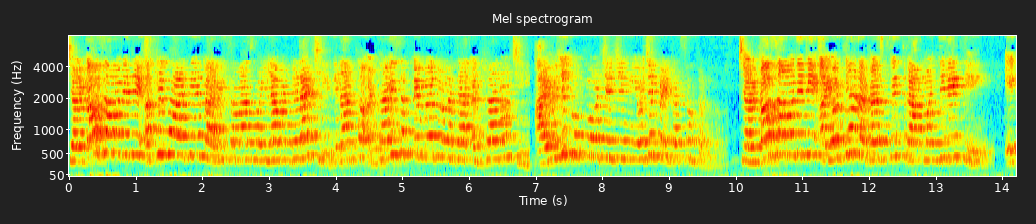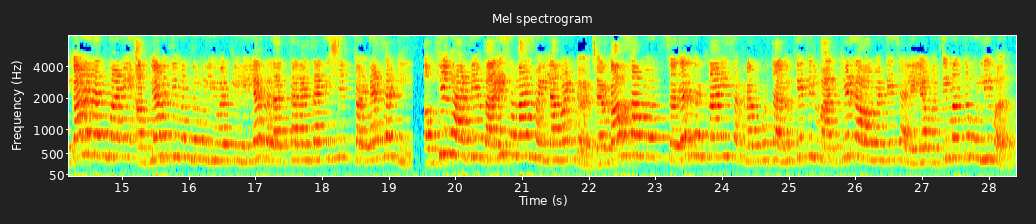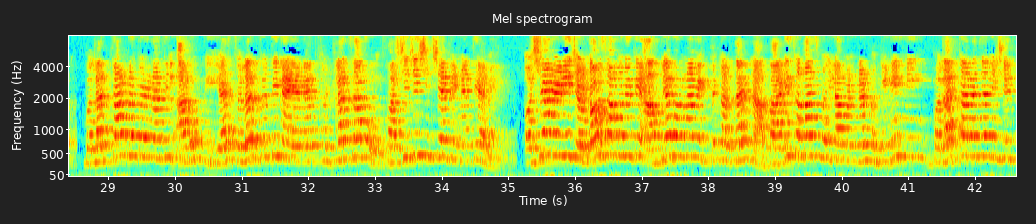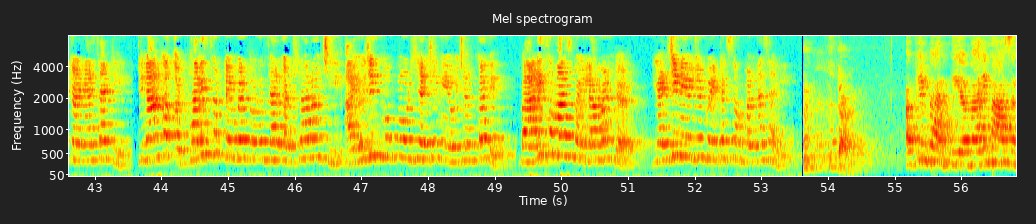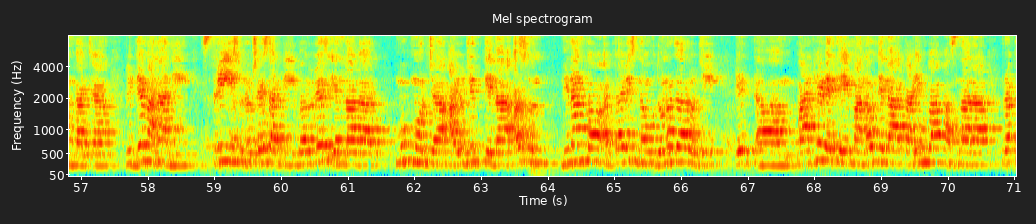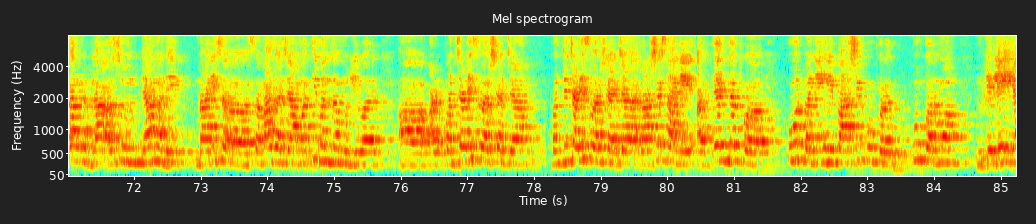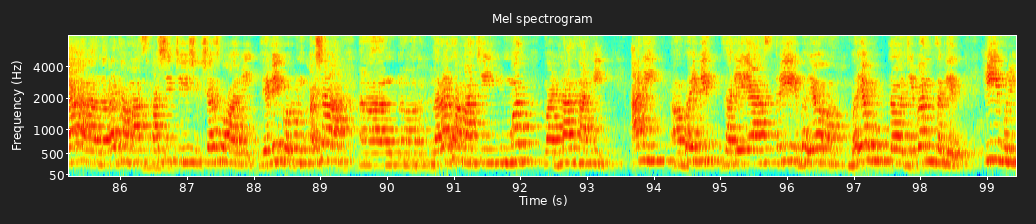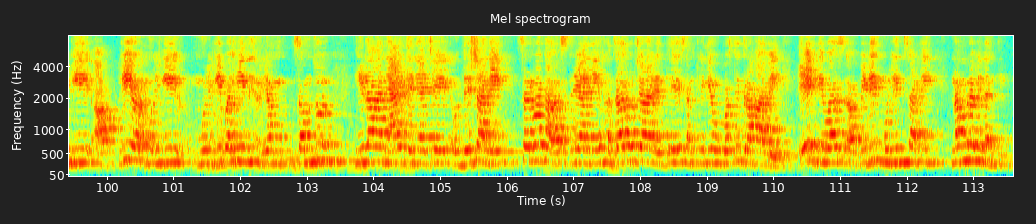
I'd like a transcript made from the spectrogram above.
जळगाव जामोद येथे अखिल भारतीय बालिक समाज महिला मंडळाची दिनांक अठ्ठावीस सप्टेंबर दोन हजार अठरा रोजी आयोजित मुख मोर्चाचे नियोजन बैठक संपन्न. जळगाव जामोद येथे अयोध्या नगर स्थित राम मंदिर येथे एका नराधमाने आपल्या मतिमंद मुलीवर केलेल्या बलात्काराचा निषेध करण्यासाठी अखिल भारतीय बाली समाज महिला मंडळ जळगाव जामोद सदर घटना ही संग्रामपूर तालुक्यातील वानखेड गावामध्ये झालेल्या मतिमंद मुलीवर बलात्कार अशा वेळी जळगाव समोर येथे आपल्या भावना व्यक्त करताना बाडी समाज महिला मंडळ भगिनींनी बलात्काराचा निषेध करण्यासाठी दिनांक अठ्ठावीस सप्टेंबर दोन हजार अठरा रोजी आयोजित मूक मोर्चाचे नियोजन करीत बाडी समाज महिला मंडळ यांची नियोजन बैठक संपन्न झाली स्टार्ट अखिल भारतीय बारी महासंघाच्या विद्यमानाने स्त्री सुरक्षेसाठी भव्य यल्लागार मूक मोर्चा आयोजित केला असून दिनांक अठ्ठावीस नऊ दोन हजार रोजी एक, वानखेड येथे मानवतेला काळिंबा फासणारा प्रकार घडला असून त्यामध्ये बारी स- समाजाच्या मतिमंद मुलीवर पंचेचाळीस वर्षाच्या पंचेचाळीस वर्षाच्या राक्षसाने अत्यंत क- क्रूरपणे हे पारशी कुकर्म कुकर्म केले. या नराधामास फाशीची शिक्षाच व्हावी जेणेकरून अशा नराधामाची हिंमत वाढणार नाही. आणि भयभीत झालेल्या स्त्री भय भयमुक्त जीवन जगेल. ही मुलगी आपली मुलगी मुलगी बहीण यम- समजून हिला न्याय देण्याचे उद्देशाने सर्व स्त्रियांनी हजारोच्या येथे संख्येने उपस्थित राहावे. एक दिवस पीडित मुलींसाठी नम्र विनंती.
